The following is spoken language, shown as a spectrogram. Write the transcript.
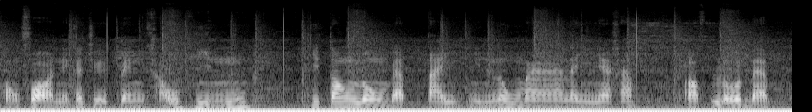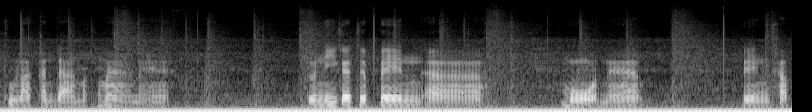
ของฟอร์ดเนี่ยก็จะเป็นเขาหินที่ต้องลงแบบไต่หินลงมาอะไรอย่างเงี้ยครับออฟโรดแบบทุรกันดารมากๆนะฮะตัวนี้ก็จะเป็นโหมดนะครับเป็นขับ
